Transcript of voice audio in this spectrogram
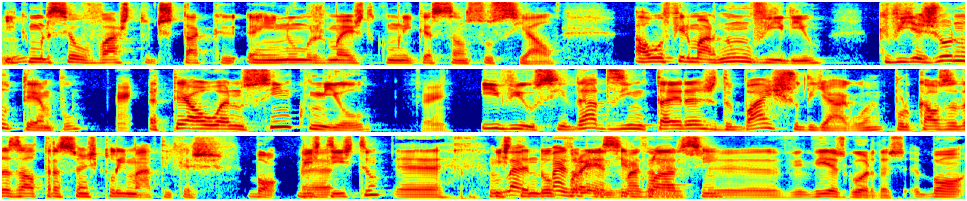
e que mereceu vasto destaque em inúmeros meios de comunicação social ao afirmar num vídeo que viajou no tempo até ao ano 5000 Sim. e viu cidades inteiras debaixo de água por causa das alterações climáticas. Bom, Viste eh, isto? eh, Isto andou por aí a menos, circular, sim. eh, vi- vias gordas. Bom,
